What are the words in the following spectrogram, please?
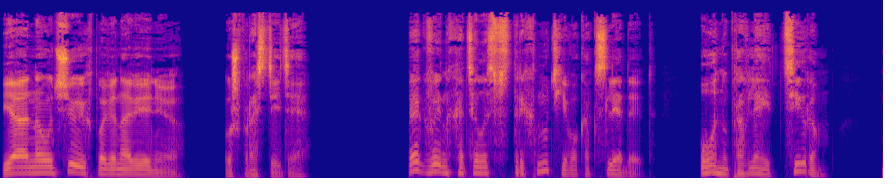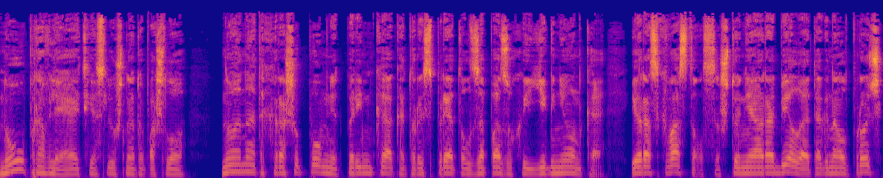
Я научу их повиновению. Уж простите. Эгвин хотелось встряхнуть его как следует. Он управляет тиром? Ну, управляет, если уж на то пошло. Но она-то хорошо помнит паренька, который спрятал за пазухой ягненка и расхвастался, что не оробел и отогнал прочь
